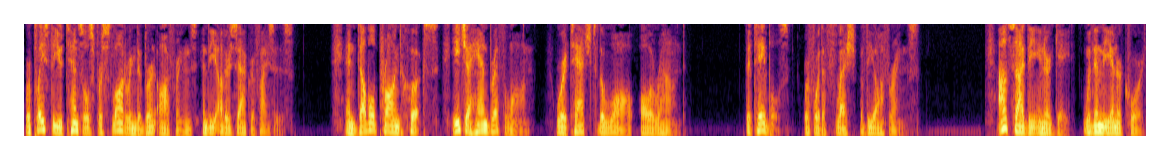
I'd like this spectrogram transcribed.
were placed the utensils for slaughtering the burnt offerings and the other sacrifices. And double-pronged hooks each a handbreadth long were attached to the wall all around. The tables were for the flesh of the offerings. Outside the inner gate within the inner court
